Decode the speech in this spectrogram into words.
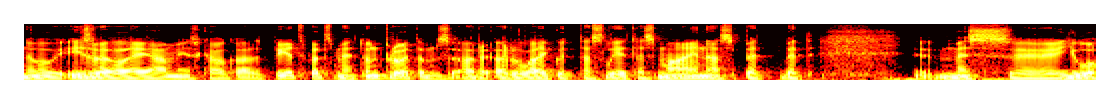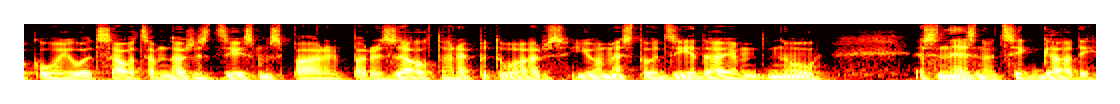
Nu, izvēlējāmies kaut kādas 15, un, protams, ar, ar laiku tas lietas mainās, bet, bet mēs e, jokojot saucam dažas dziesmas par, par zelta repertuārus, jo mēs to dziedājam. Nu, Es nezinu, cik gadi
